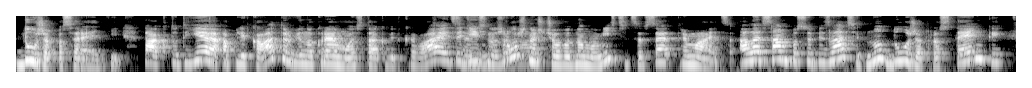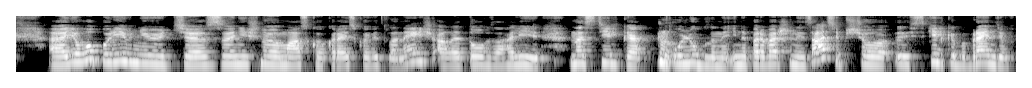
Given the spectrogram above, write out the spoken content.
дуже посередній. Так, тут є аплікатор, він окремо ось так відкривається. Це дійсно зручно, що в одному місці це все тримається. Але сам по собі засіб ну дуже простенький. Е, Його порівнюють е, з нічною маскою корейською від Laneige, але то взагалі настільки улюблений і неперевершений засіб, що е, скільки б брендів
